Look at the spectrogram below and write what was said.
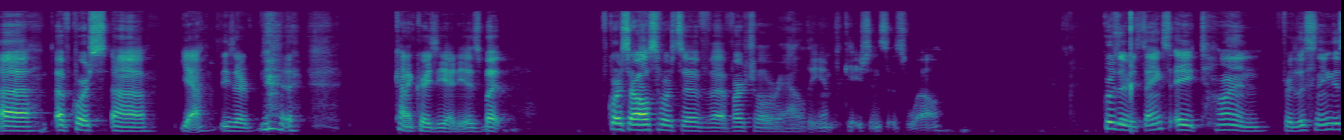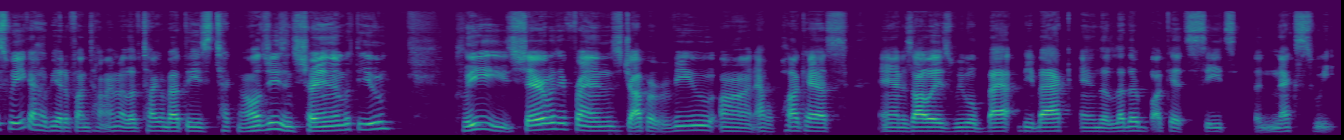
uh, of course, uh, yeah, these are kind of crazy ideas, but of course, there are all sorts of uh, virtual reality implications as well. Cruisers, thanks a ton for listening this week. I hope you had a fun time. I love talking about these technologies and sharing them with you. Please share with your friends, drop a review on Apple Podcasts, and as always, we will ba- be back in the leather bucket seats uh, next week.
